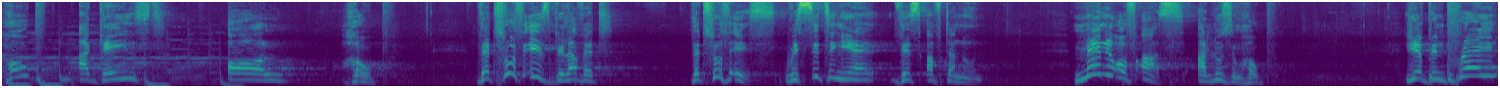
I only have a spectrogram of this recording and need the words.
Hope against all hope. The truth is, beloved, the truth is, we're sitting here this afternoon. Many of us are losing hope. You have been praying,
